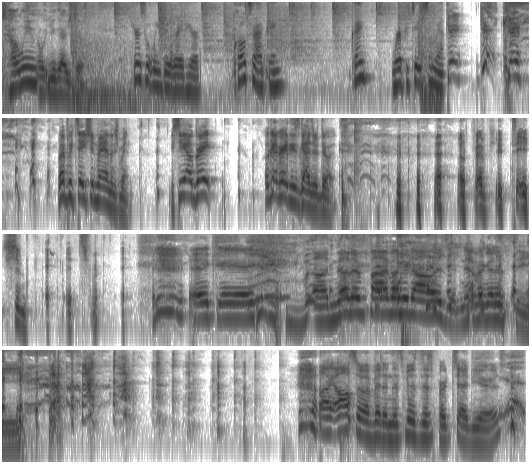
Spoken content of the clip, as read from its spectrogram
Tell me what you guys do. Here's what we do right here call tracking, okay? Reputation management. Okay. Okay. Reputation management. You see how great? Look how great these guys are doing. Reputation management. AKA b- another $500 you're never going to see. I also have been in this business for 10 years. Yes.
